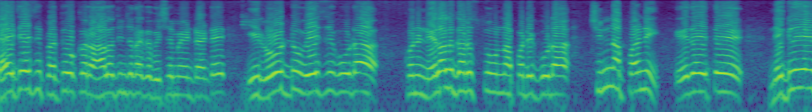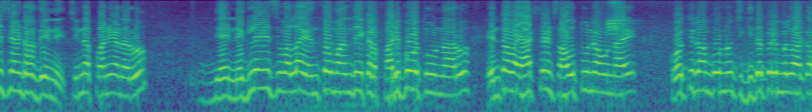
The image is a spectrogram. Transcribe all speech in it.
దయచేసి ప్రతి ఒక్కరు ఆలోచించదగ్గ విషయం ఏంటంటే ఈ రోడ్డు వేసి కూడా కొన్ని నెలలు గడుస్తూ ఉన్నప్పటికీ కూడా చిన్న పని ఏదైతే నెగ్లిజెన్స్ అంటారు దీన్ని చిన్న పని అన్నారు నెగ్లిజెన్స్ వల్ల ఎంతో మంది ఇక్కడ పడిపోతూ ఉన్నారు ఎంతో యాక్సిడెంట్స్ అవుతూనే ఉన్నాయి. కోతిరాంపూర్ నుంచి గిద్దపెరమెల్లు దాకా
